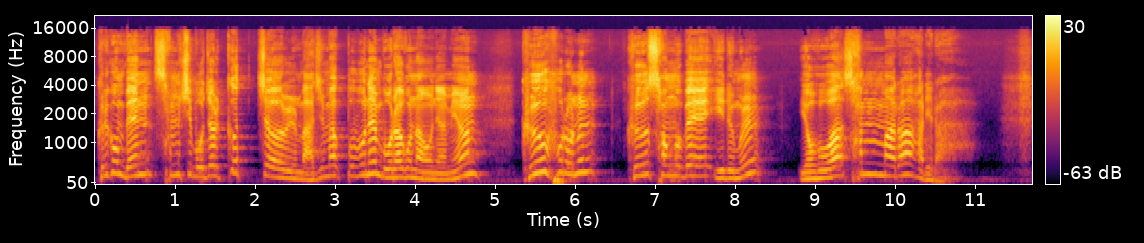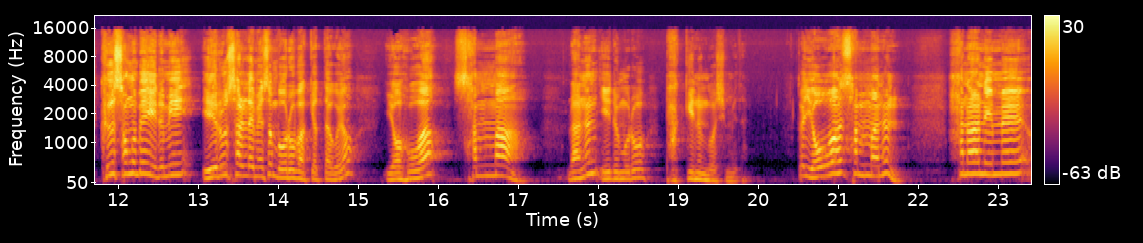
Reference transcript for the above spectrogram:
그리고 맨 35절 끝절 마지막 부분에 뭐라고 나오냐면 그 후로는 그 성읍의 이름을 여호와 삼마라 하리라. 그 성읍의 이름이 예루살렘에서 뭐로 바뀌었다고요? 여호와 삼마라는 이름으로 바뀌는 것입니다. 그러니까 여호와 삼마는 하나님의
